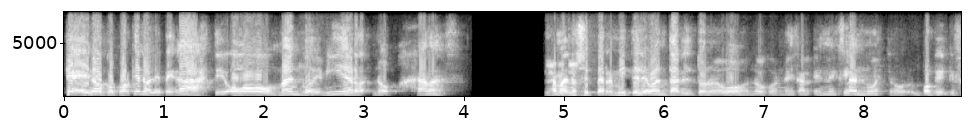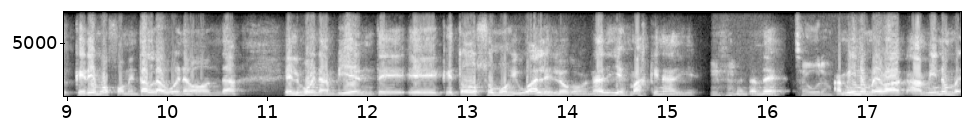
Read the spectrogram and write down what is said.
che, loco, ¿por qué no le pegaste? O manco de mierda. No, jamás. claro, Además, no se permite levantar el tono de voz ¿no? Con el, en el clan nuestro, porque queremos fomentar la buena onda, el buen ambiente, eh, que todos somos iguales, loco, nadie es más que nadie, ¿me entendés? Seguro. A mí no me va, a mí no me,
